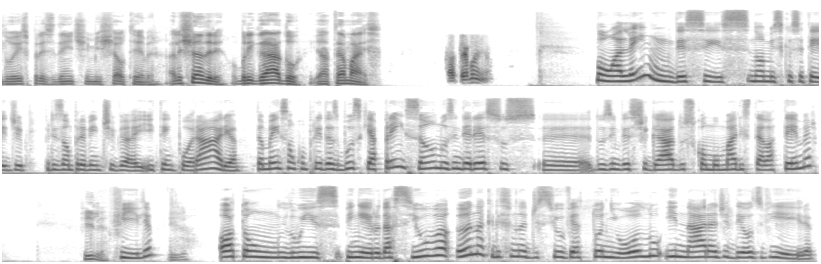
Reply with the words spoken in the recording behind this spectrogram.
do ex-presidente Michel Temer. Alexandre, obrigado e até mais. Até amanhã. Bom, além desses nomes que eu citei de prisão preventiva e temporária, também são cumpridas busca e apreensão nos endereços eh, dos investigados como Maristela Temer, filha, filha, filha. Otton Luiz Pinheiro da Silva, Ana Cristina de Silvia Toniolo e Nara de Deus Vieira.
